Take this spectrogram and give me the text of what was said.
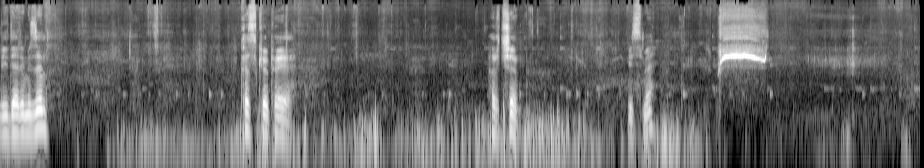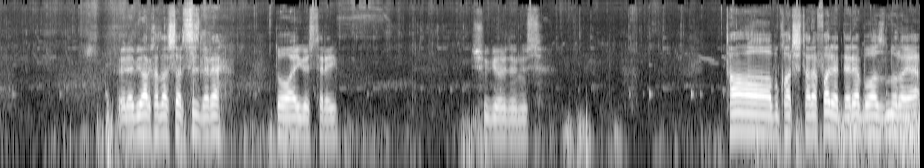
Liderimizin kız köpeği. Hırçın. ismi. Böyle bir arkadaşlar sizlere doğayı göstereyim. Şu gördüğünüz ta bu karşı taraf var ya dere boğazının oraya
